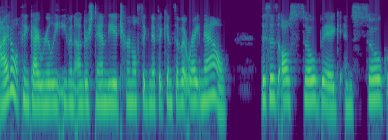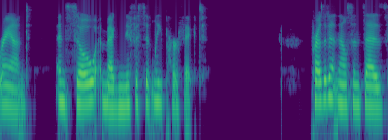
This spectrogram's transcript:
I don't think I really even understand the eternal significance of it right now. This is all so big and so grand and so magnificently perfect. President Nelson says,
